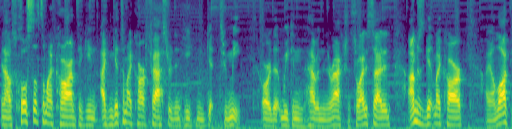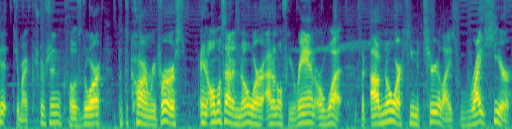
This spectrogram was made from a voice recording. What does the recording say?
And I was close enough to my car. I'm thinking I can get to my car faster than he can get to me or that we can have an interaction. So I decided I'm just getting my car. I unlocked it through my prescription, closed the door, put the car in reverse, and almost out of nowhere, I don't know if he ran or what, but out of nowhere, he materialized right here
